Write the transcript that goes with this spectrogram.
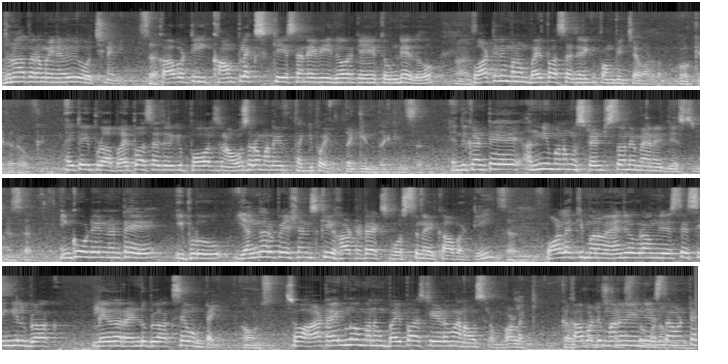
అధునాతనమైనవి వచ్చినవి. కాబట్టి కాంప్లెక్స్ కేస్ అనేవి ఇదివరకు ఏదైతే ఉండేదో. వాటిని మనం బైపాస్ సర్జరీకి పంపించేవాళ్ళం. ఓకే సార్ ఓకే. అయితే ఇప్పుడు ఆ బైపాస్ సర్జరీకి పోవాల్సిన అవసరం అనేది తగ్గిపోయింది. తగ్గింది తగ్గింది సార్. ఎందుకంటే అన్నీ మనం స్టెంట్స్తోనే మేనేజ్ చేస్తున్నాం. సార్. ఇంకొకటి ఏంటంటే ఇప్పుడు యంగర్ పేషెంట్స్కి హార్ట్ అటాక్స్ వస్తున్నాయి కాబట్టి వాళ్ళకి మనం యాంజియోగ్రామ్ చేస్తే సింగిల్ బ్లాక్ లేదా రెండు బ్లాక్సే ఉంటాయి. అవును సో ఆ టైంలో మనం బైపాస్ చేయడం అనవసరం వాళ్ళకి. కాబట్టి మనం ఏం చేస్తామంటే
